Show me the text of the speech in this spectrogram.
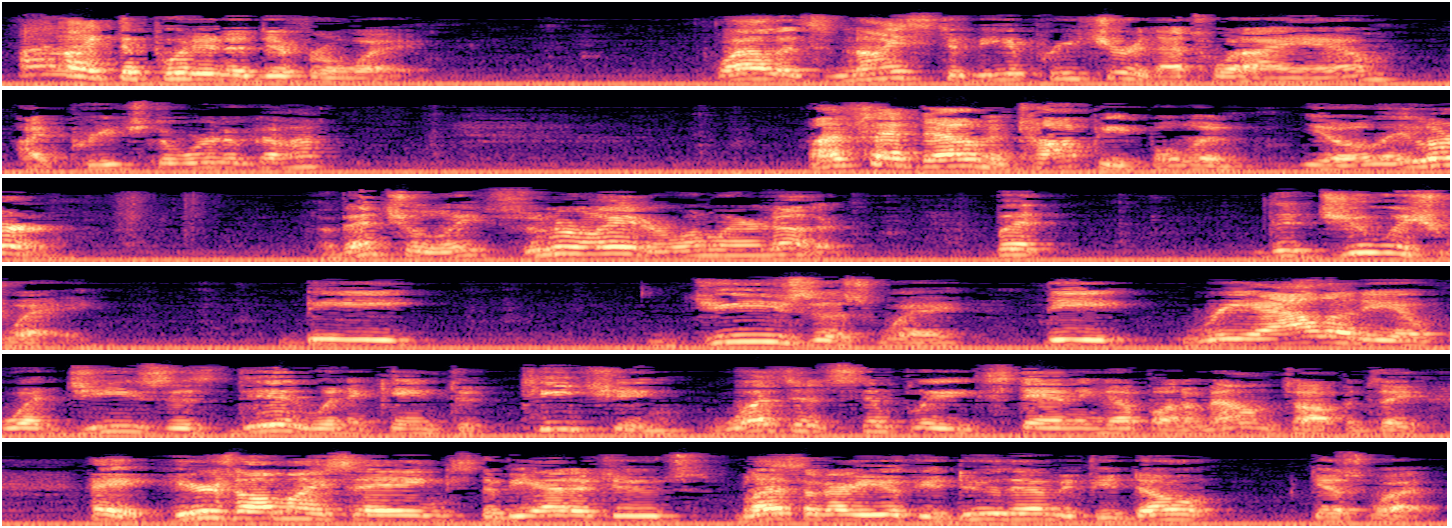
I like to put it a different way. While it's nice to be a preacher, and that's what I am, I preach the Word of God. I've sat down and taught people, and, you know, they learn. Eventually, sooner or later, one way or another. But the Jewish way, the Jesus way, the reality of what Jesus did when it came to teaching wasn't simply standing up on a mountaintop and saying, hey, here's all my sayings, the Beatitudes. Blessed are you if you do them. If you don't, guess what?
